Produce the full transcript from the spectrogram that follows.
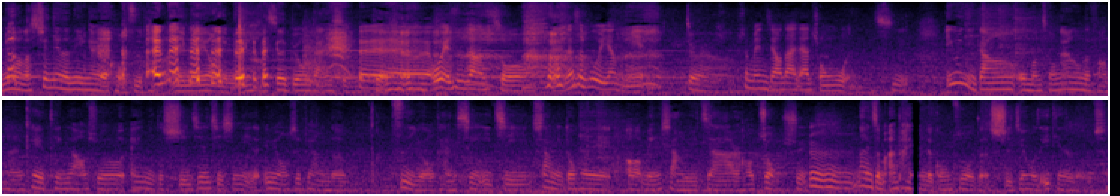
没有了。碎念的你应该有口字旁，你没有，你没有，所以不用担心。对，我也是这样说，但是不一样的念。对啊，顺便教大家中文。是因为你刚刚我们从刚刚的访谈可以听到说，哎，你的时间其实你的运用是非常的。自由弹性，以及像你都会呃冥想瑜伽，然后重训，嗯嗯嗯，那你怎么安排你的工作的时间或者一天的流程？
